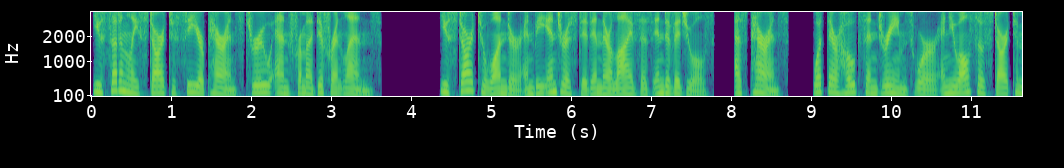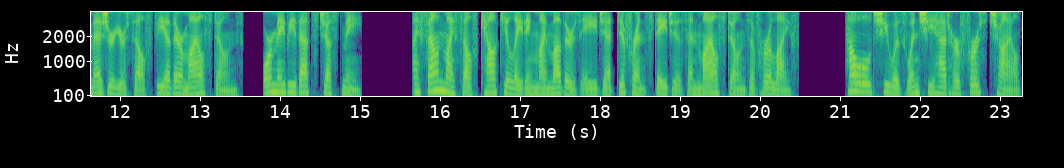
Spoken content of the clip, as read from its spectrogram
You suddenly start to see your parents through and from a different lens. You start to wonder and be interested in their lives as individuals, as parents, what their hopes and dreams were, and you also start to measure yourself via their milestones, or maybe that's just me. I found myself calculating my mother's age at different stages and milestones of her life. How old she was when she had her first child,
